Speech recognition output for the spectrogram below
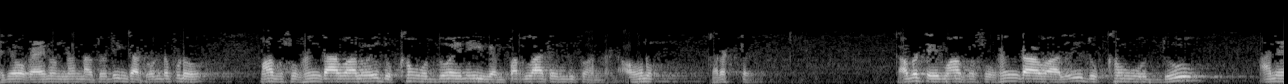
అదే ఒక ఆయన ఉన్నాడు నాతోటి ఇంకా అటువంటిప్పుడు మాకు సుఖం కావాలో దుఃఖం వద్దు అయిన ఈ వెంపర్లాట ఎందుకు అన్నాడు. అవును కరెక్ట్. కాబట్టి మాకు సుఖం కావాలి దుఃఖం వద్దు అనే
